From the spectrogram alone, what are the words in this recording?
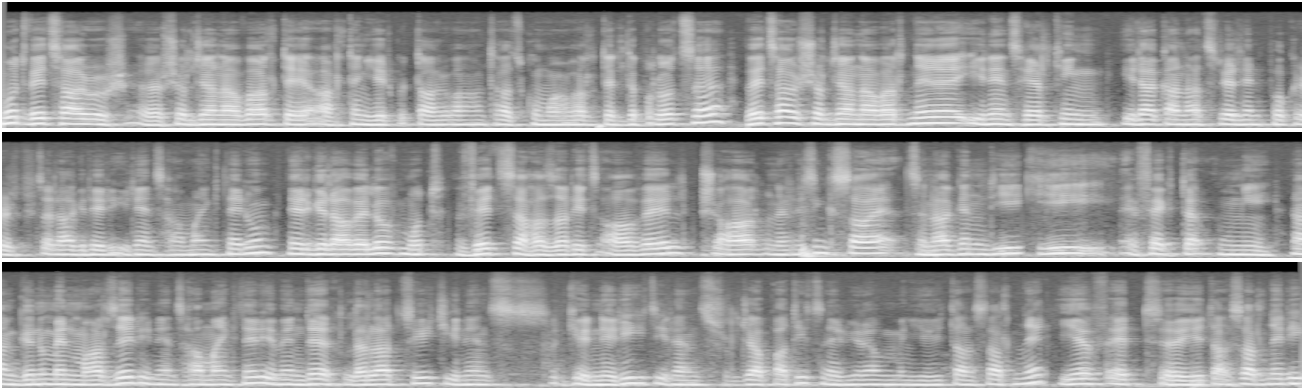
Մոտ 600 շրջանավարտ է արդեն 2 տարվա ընթացքում ավարտել դպրոցը։ 600 շրջանավարտները իրենց հերթին իրականացրել են փոքր ծրագրեր իրենց համայնքներում, ներգրավելով մոտ 6000-ից ավել շահառուներ։ Այսինքն սա ծնագնդի էֆեկտը ունի։ Նրանք գնում են մարզեր իրենց համայնքներ եւ այնտեղ լրացուցիչ իրենց ընկերներից, իրենց շրջապատից պատից ներգրավում են երիտասարդներ եւ այդ երիտասարդների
